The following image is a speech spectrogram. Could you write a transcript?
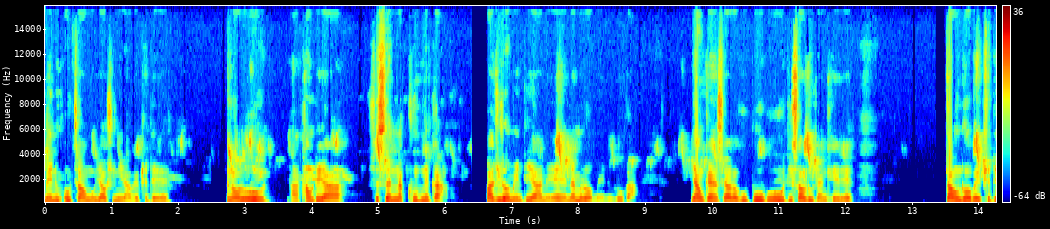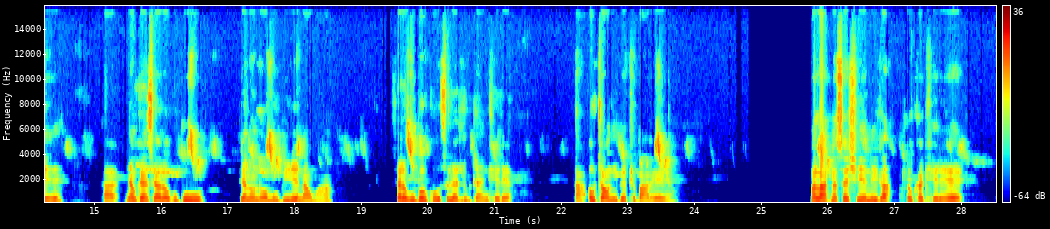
မင်းနူအုပ်ချောင်းကိုရောက်ရှိနေတာပဲဖြစ်တယ်ကျွန်တော်တို့ ဒါ1182ခုနှစ်ကဘာကြီးတော်မင်းတရားနဲ့လက်မတော်မင်းနူတို့ကညောင်ကန်ဆရာတော်ဥပိုးကိုတိဆောက်လူတန်းခဲ့တဲ့ကျောင်းတော်ပဲဖြစ်တယ်ဒါညောင်ကန်ဆရာတော်ဥပိုးပြန်လွန်တော်မူပြီးတဲ့နောက်မှာဆရာတော်ဥပုပ်ကိုဆက်လက်လူတန်းခဲ့တဲ့ဒါအုတ်ချောင်းကြီးပဲဖြစ်ပါတယ်မလ28ရက်နေ့ကလောက်ခတ်ခဲ့တဲ့င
